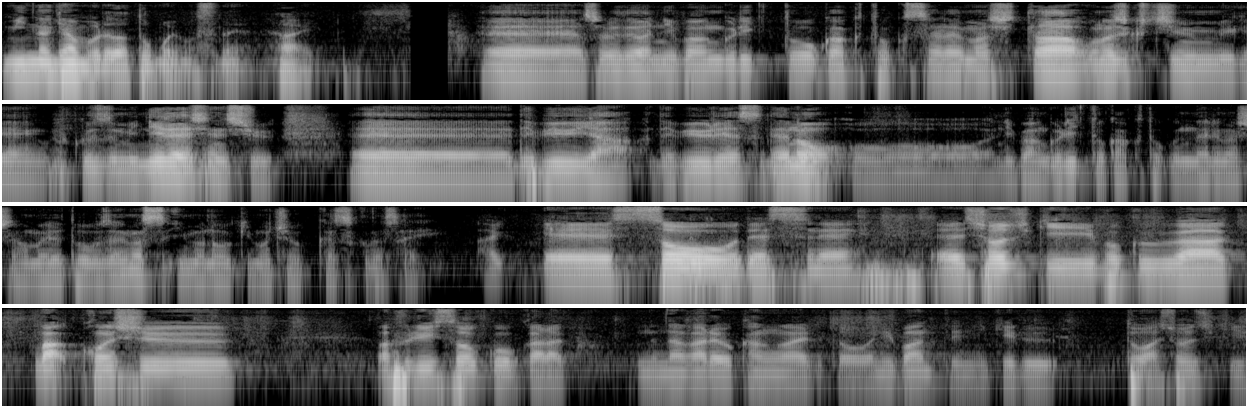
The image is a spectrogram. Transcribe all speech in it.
みんなギャンブルだと思いますね。はい。えー、それでは2番グリッドを獲得されました同じくチームミゲン福住二礼選手、えー、デビューイヤーデビューレースでの2番グリッド獲得になりました。おめでとうございます。今のお気持ちをお聞かせください、はい。えー、そうですね、えー、正直僕が、まあ、今週、まあ、フリー走行からの流れを考えると2番手に行けるとは正直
